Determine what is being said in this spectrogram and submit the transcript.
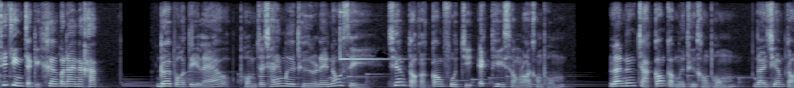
ที่จริงจะกี่เครื่องก็ได้นะครับ โดยปกติแล้ว ผมจะใช้มือถือ Reno 4 เชื่อมต่อกับกล้อง Fuji X-T 200 ของผม และเนื่องจากกล้องกับมือถือของผม ได้เชื่อมต่อ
